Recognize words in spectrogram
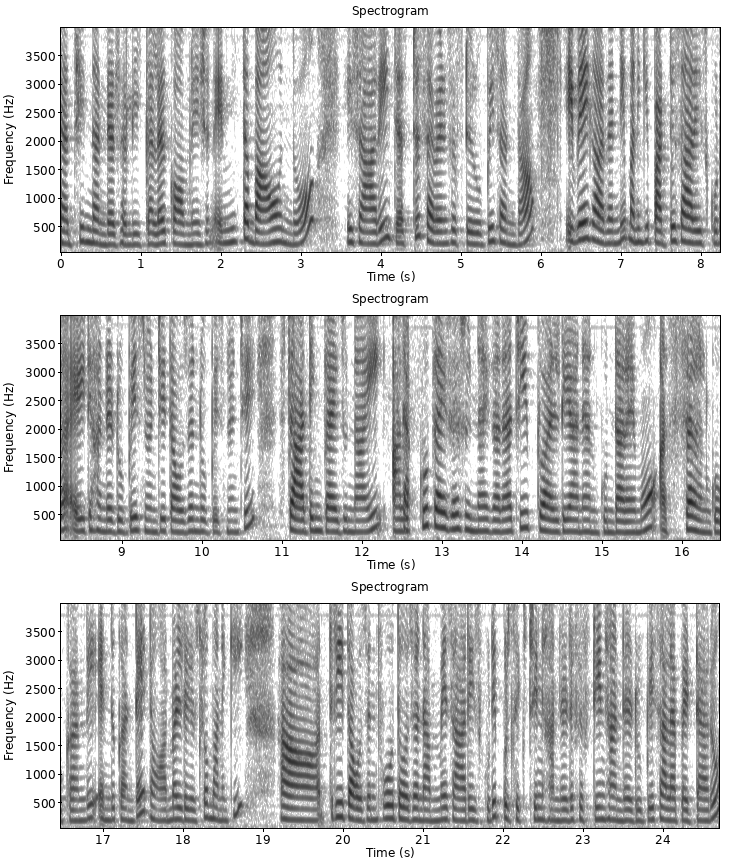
నచ్చిందండి అసలు ఈ కలర్ కాంబినేషన్. ఎంత బాగుందో ఈ sari. Just seven fifty rupees అంట. ఇవే కాదండి మనకి పట్టు సారీస్ కూడా ఎయిట్ హండ్రెడ్ రూపీస్ నుంచి థౌజండ్ రూపీస్ నుంచి స్టార్టింగ్ ప్రైస్ ఉన్నాయి. తక్కువ ప్రైసెస్ ఉన్నాయి కదా చీప్ క్వాలిటీ అని అనుకుంటారేమో అస్సలు అనుకోకండి. ఎందుకంటే నార్మల్ డేస్లో మనకి త్రీ థౌజండ్ ఫోర్ థౌజండ్ అమ్మే సారీస్ కూడా ఇప్పుడు sixteen hundred fifteen hundred rupees అలా పెట్టారు.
